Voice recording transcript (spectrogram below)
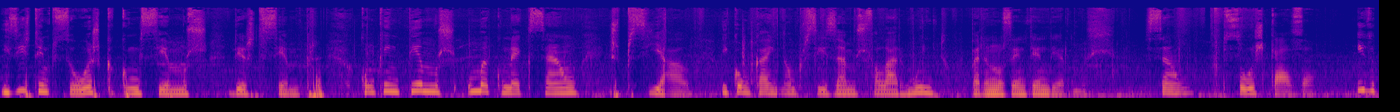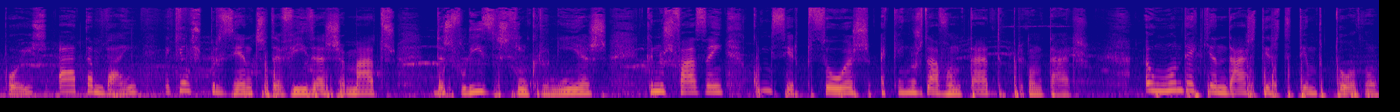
Existem pessoas que conhecemos desde sempre, com quem temos uma conexão especial e com quem não precisamos falar muito para nos entendermos. São pessoas casa. E depois há também aqueles presentes da vida chamados das felizes sincronias que nos fazem conhecer pessoas a quem nos dá vontade de perguntar. Aonde é que andaste este tempo todo?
